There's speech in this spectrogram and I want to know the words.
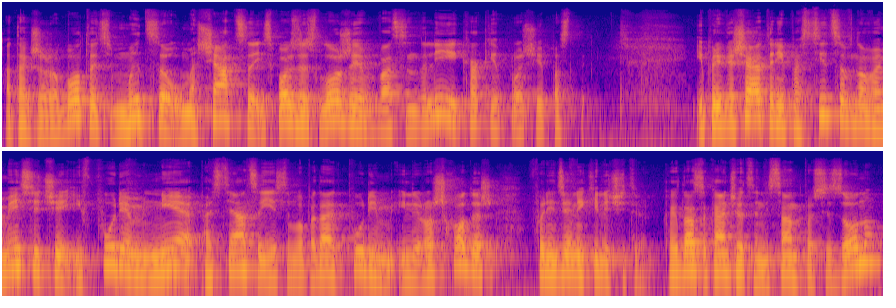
а также работать, мыться, умощаться, использовать ложи в сандалии, как и прочие посты. И прекращают они поститься в новомесяче и в Пурим не постятся, если выпадает Пурим или Рошходыш в понедельник или четверг. Когда заканчивается Нисан по сезону,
